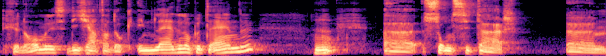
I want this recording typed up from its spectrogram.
genomen is. Die gaat dat ook inleiden op het einde. Eh, soms zit daar ehm,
